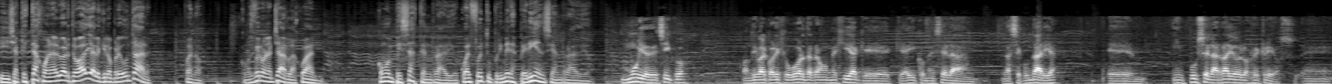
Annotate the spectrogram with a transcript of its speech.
Y ya que está Juan Alberto Badía, le quiero preguntar, bueno, como si fuera una charla, Juan, ¿cómo empezaste en radio? ¿Cuál fue tu primera experiencia en radio? Muy desde chico, cuando iba al colegio Ward de Ramos Mejía, que, ahí comencé la, secundaria, eh, impuse la radio de los recreos. Eh,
